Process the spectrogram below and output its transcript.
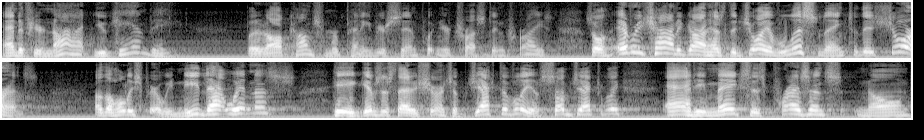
And if you're not, you can be. But it all comes from repenting of your sin, putting your trust in Christ. So every child of God has the joy of listening to the assurance of the Holy Spirit. We need that witness. He gives us that assurance objectively and subjectively, and He makes His presence known,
